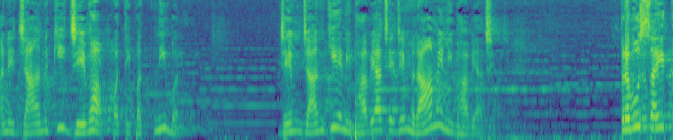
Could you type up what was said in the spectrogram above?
અને જાનકી જેવા પતિ પત્ની બનો. જેમ જાનકીએ નિભાવ્યા છે, જેમ રામે નિભાવ્યા છે. પ્રભુ સહિત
